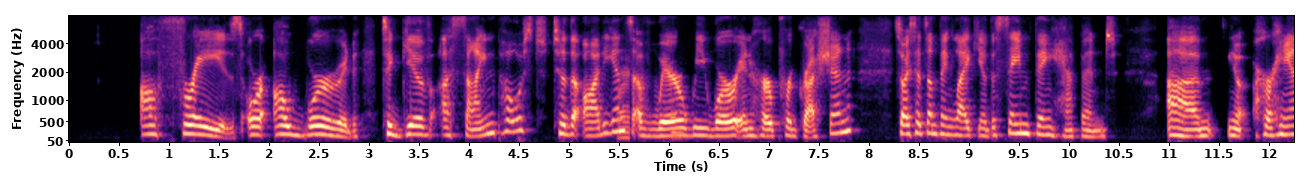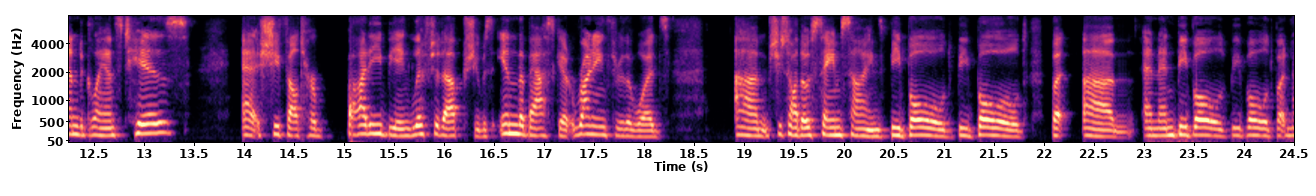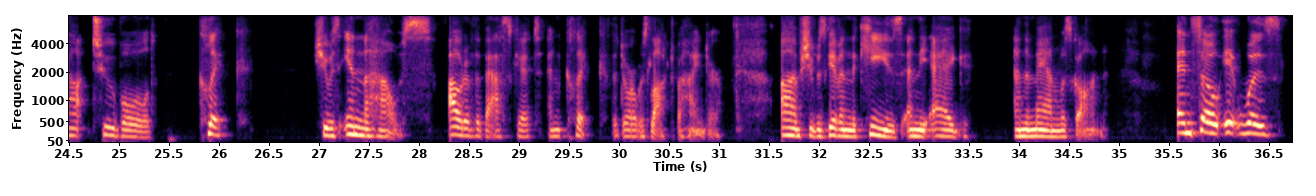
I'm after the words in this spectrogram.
a phrase or a word to give a signpost to the audience right. of where we were in her progression. So I said something like, you know, the same thing happened. Um, you know, her hand glanced his. Uh, she felt her body being lifted up. She was in the basket, running through the woods. Um, she saw those same signs be bold, be bold, but, um, and then be bold, be bold, but not too bold. Click. She was in the house, out of the basket, and click, the door was locked behind her. Um, she was given the keys and the egg, and the man was gone. And so it was,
